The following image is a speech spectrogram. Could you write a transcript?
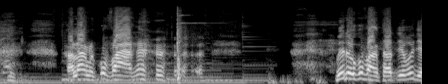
khả năng là có vàng ấy. Biết đâu có vàng thật chứ bố chị?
